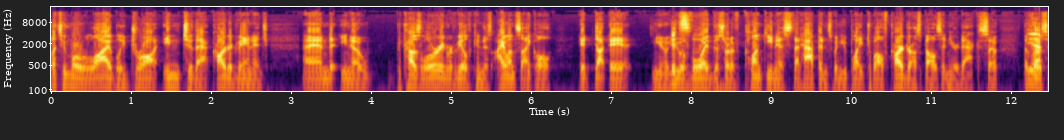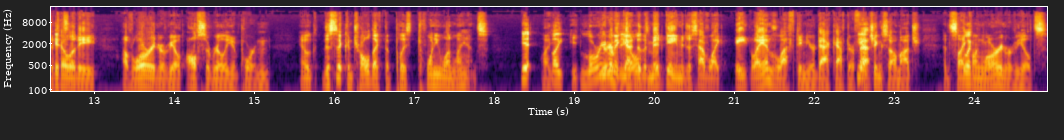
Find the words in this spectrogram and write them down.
lets you more reliably draw into that card advantage, and you know, because Lorien Revealed can just island cycle, it, it you know, you avoid the sort of clunkiness that happens when you play twelve card draw spells in your deck. So the yeah, versatility of Lorien Revealed also really important. You know, this is a control deck that plays twenty one lands. Yeah, like, like Lorien you're going to get into the mid game and just have like eight lands left in your deck after yeah. fetching so much and cycling like, Lorien Revealeds.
